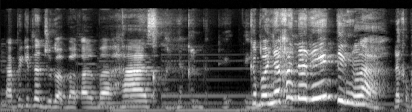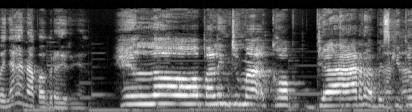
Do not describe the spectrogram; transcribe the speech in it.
Tapi kita juga bakal bahas Kebanyakan nggak dating. kebanyakan udah dating lah. Udah kebanyakan apa berakhirnya? Hello, paling cuma kopdar habis Ah, gitu.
